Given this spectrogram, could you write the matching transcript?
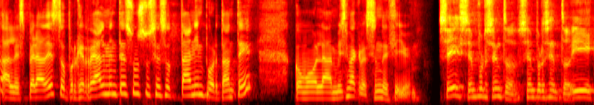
a la espera de esto, porque realmente es un suceso tan importante como la misma creación de Ethereum. Sí, 100%, 100%. Y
